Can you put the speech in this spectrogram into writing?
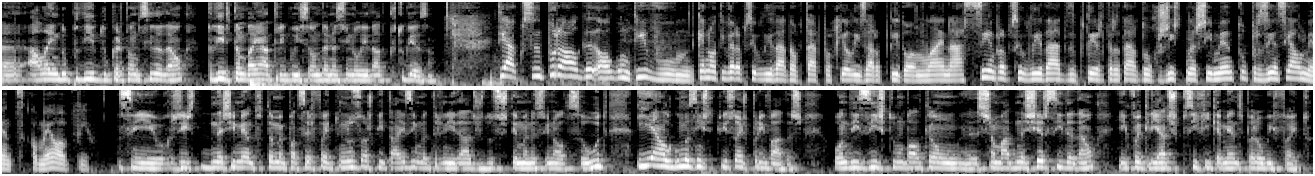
eh, além do pedido do cartão de cidadão, pedir também a atribuição da nacionalidade portuguesa. Tiago, se por algum motivo quem não tiver a possibilidade de optar por realizar o pedido online, há sempre a possibilidade de poder tratar do registro de nascimento presencialmente, como é óbvio. Sim, o registro de nascimento também pode ser feito nos hospitais e maternidades do Sistema Nacional de Saúde e em algumas instituições privadas, onde existe um balcão eh, chamado Nascer Cidadão e que foi criado especificamente para o efeito.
